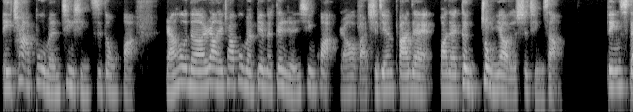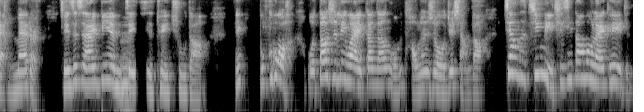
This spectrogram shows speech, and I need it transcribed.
HR 部门进行自动化，然后呢，让 HR 部门变得更人性化，然后把时间花在花在更重要的事情上，things that matter。所以这是 IBM 这次推出的。不过，我倒是另外，刚刚我们讨论的时候，我就想到，这样的经理其实到后来可以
